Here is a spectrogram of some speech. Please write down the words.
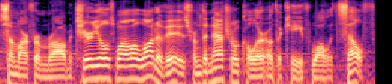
Some are from raw materials, while a lot of it is from the natural color of the cave wall itself.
